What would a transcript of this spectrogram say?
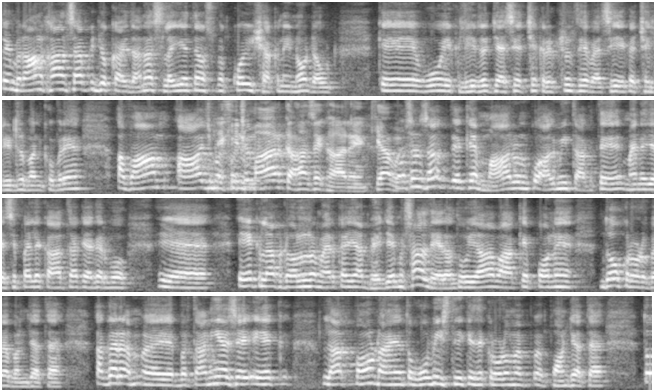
तो इमरान खान साहब की जो कायदाना सलाहियत है, उसमें कोई शक नहीं नो डाउट कि वो एक लीडर जैसे अच्छे करेक्टर थे वैसे ही एक अच्छे लीडर बन के उभरे हैं। अवाम आज लेकिन मार कहाँ से खा रहे हैं? क्या मोहसन साहब देखें मार उनको आलमी ताकतें मैंने जैसे पहले कहा था कि अगर वो एक लाख डॉलर अमेरिका यहाँ भेजे मिसाल दे रहा हूँ तो यहाँ आके पौने दो करोड़ रुपये बन जाता है। अगर बरतानिया से एक लाख पाउंड आए तो वो भी इस तरीके से करोड़ों में पहुँच जाता है। तो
